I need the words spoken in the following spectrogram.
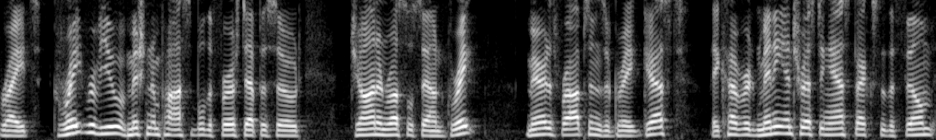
writes, Great review of Mission Impossible, the first episode. John and Russell sound great. Meredith Robson is a great guest. They covered many interesting aspects of the film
